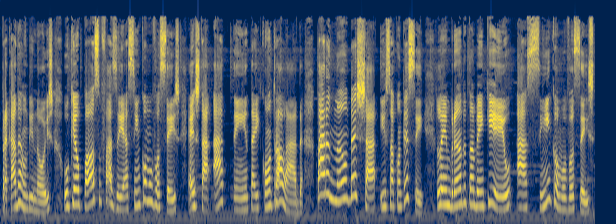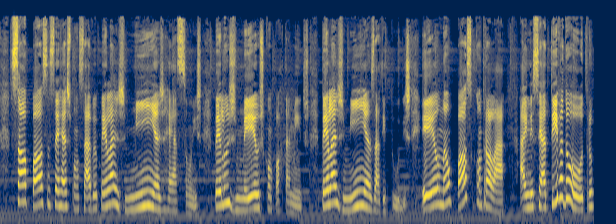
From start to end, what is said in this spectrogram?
para cada um de nós, o que eu posso fazer, assim como como vocês é estar atenta e controlada para não deixar isso acontecer. Lembrando também que eu, assim como vocês, só posso ser responsável pelas minhas reações, pelos meus comportamentos, pelas minhas atitudes. Eu não posso controlar a iniciativa do outro,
